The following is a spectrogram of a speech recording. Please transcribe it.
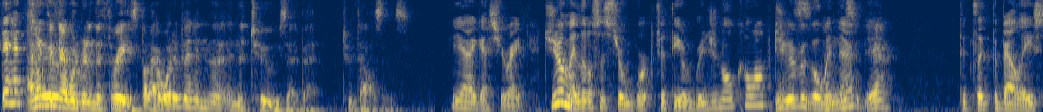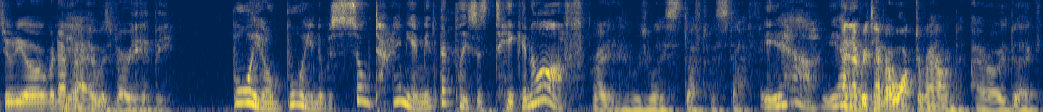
That's I don't your... think I would have been in the threes, but I would have been in the in the twos. I bet two thousands. Yeah, I guess you're right. Do you know my little sister worked at the original co-op? Did you ever go in there? Yeah, It's like the ballet studio or whatever. yeah. It was very hippie. Boy, oh boy, and it was so tiny. I mean, that place is taken off. Right, it was really stuffed with stuff. Yeah, yeah. And every time I walked around, I would always be like,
